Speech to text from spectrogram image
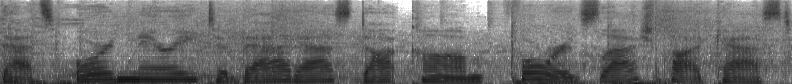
That's ordinarytobadass.com forward slash podcast.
